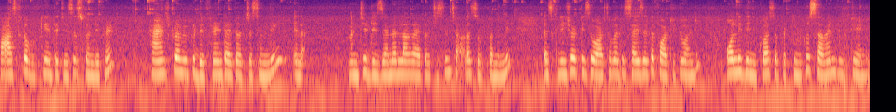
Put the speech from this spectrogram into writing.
ఫాస్ట్గా బుకింగ్ అయితే చేసేసుకోండి ఫ్రెండ్. హ్యాండ్స్ కూడా మీకు డిఫరెంట్ అయితే వచ్చేసింది. ఇలా మంచి డిజైనర్ లాగా అయితే వచ్చేసింది. చాలా సూపర్ ఉంది. స్క్రీన్ షాట్ తీసి వాట్సాప్ అయితే సైజ్ అయితే ఫార్టీ టూ అండి. ఓన్లీ దీని కాస్ట్ మీకు సెవెన్ ఫిఫ్టీ అండి.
